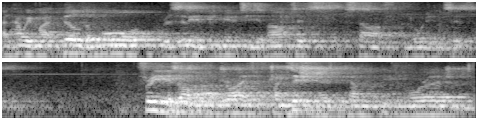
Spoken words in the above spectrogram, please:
and how we might build a more resilient community of artists, of staff, and audiences. Three years on, our drive for transition has become even more urgent,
